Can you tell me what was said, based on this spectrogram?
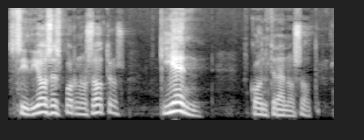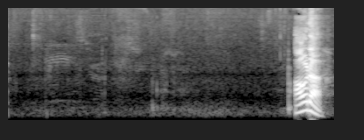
Si Dios es por nosotros, ¿quién contra nosotros? Ahora,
